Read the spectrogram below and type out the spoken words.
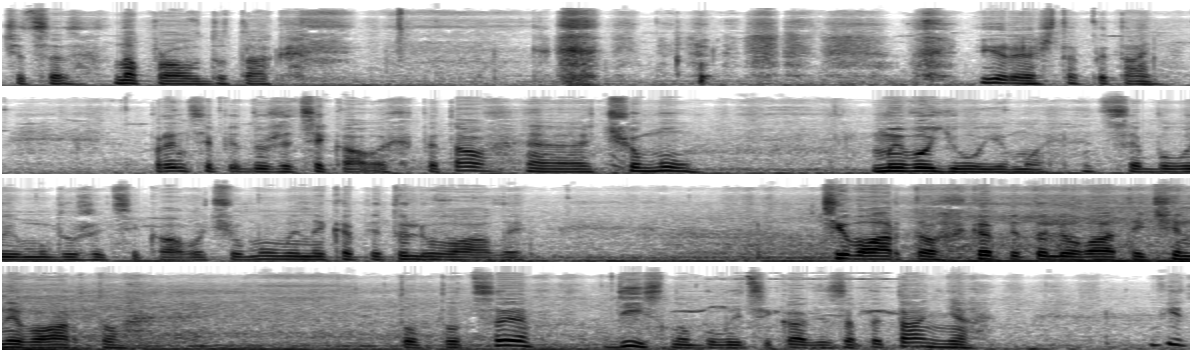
Чи це направду так? І решта питань. В принципі, дуже цікавих. Питав, е, чому ми воюємо. Це було йому дуже цікаво. Чому ми не капітулювали? Чи варто капітулювати, чи не варто. Тобто це дійсно були цікаві запитання від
